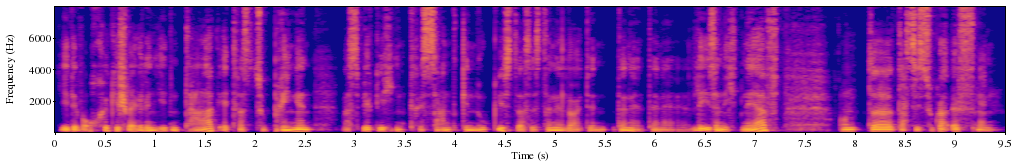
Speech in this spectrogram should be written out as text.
jede Woche, geschweige denn jeden Tag etwas zu bringen, was wirklich interessant genug ist, dass es deine Leute, deine, deine Leser nicht nervt und äh, dass sie sogar öffnen.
